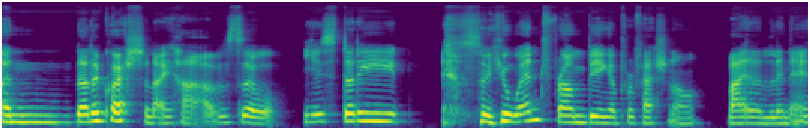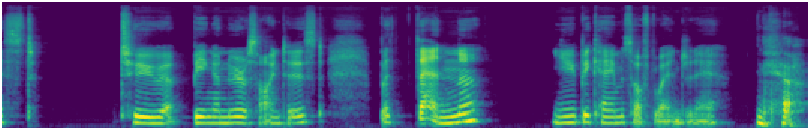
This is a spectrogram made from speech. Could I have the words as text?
Another question I have. So you studied, so you went from being a professional violinist to being a neuroscientist, but then you became a software engineer. Yeah.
